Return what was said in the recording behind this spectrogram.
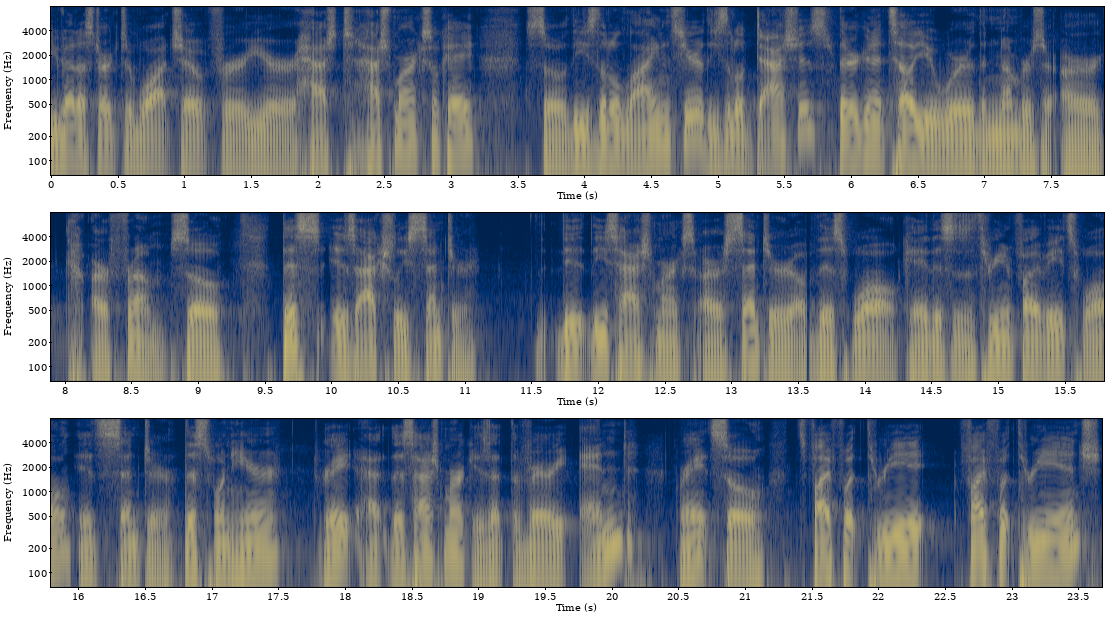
you got to start to watch out for your hash hash marks. Okay, so these little lines here, these little dashes, they're going to tell you where the numbers are, are from. So this is actually center. Th these hash marks are center of this wall. Okay, this is a three and five eighths wall. It's center. This one here, right? This hash mark is at the very end, right? So it's five foot three, five foot three inch,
